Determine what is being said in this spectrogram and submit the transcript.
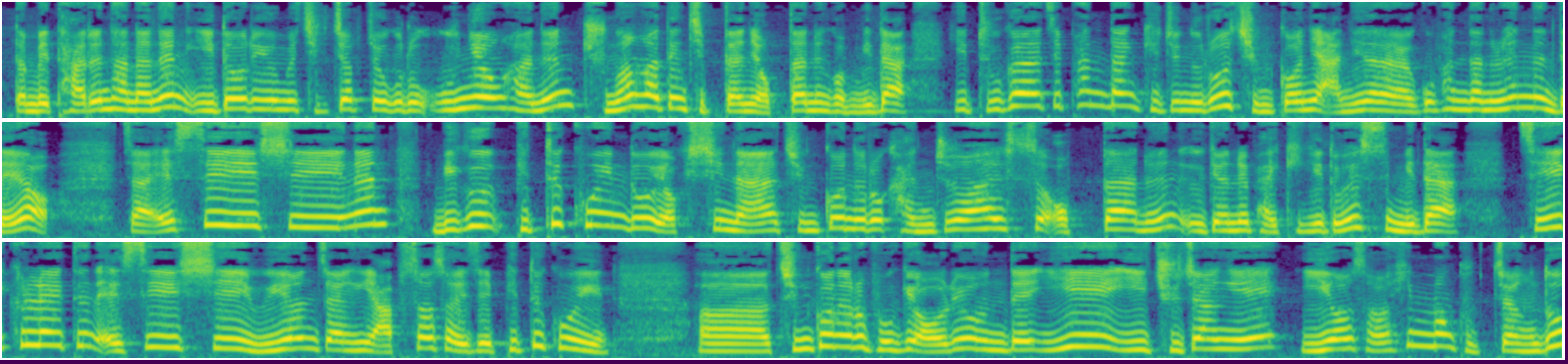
그다음에 다른 하나는 이더리움을 직접적으로 운영하는 중앙화된 집단이 없다는 겁니다. 이 두 가지 판단 기준으로 증권이 아니라고 판단을 했는데요. 자, SEC는 미국 비트코인도 역시나 증권으로 간주할 수 없다는 의견을 밝히기도 했습니다. 제이 클레이튼 SEC 위원장이 앞서서 이제 비트코인 어, 증권으로 보기 어려운데 이에 이 주장에 이어서 힘먼 국장도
